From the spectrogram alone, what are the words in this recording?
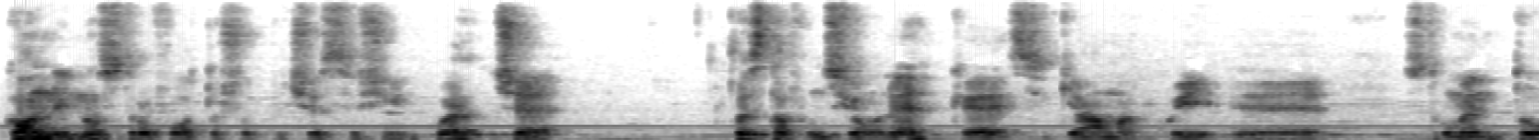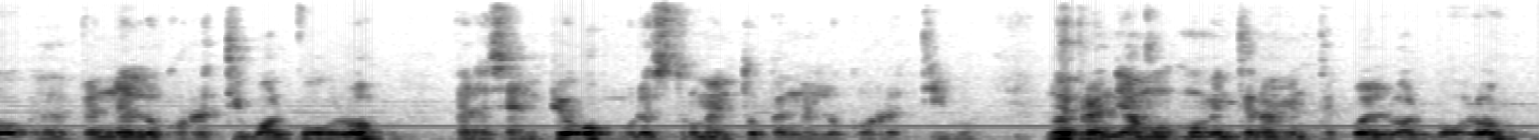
Con il nostro Photoshop CS5 c'è questa funzione che si chiama qui eh, strumento eh, pennello correttivo al volo per esempio oppure strumento pennello correttivo. Noi prendiamo momentaneamente quello al volo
